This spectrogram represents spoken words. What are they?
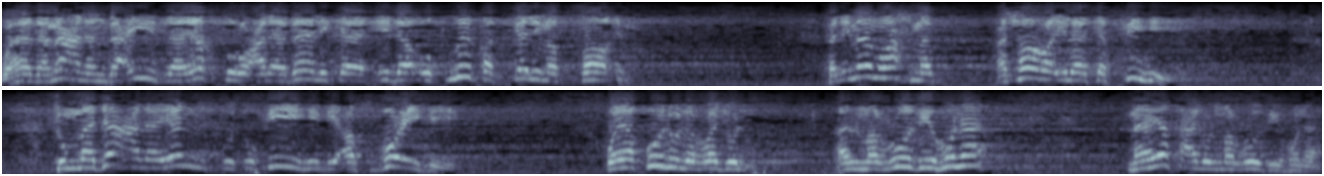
وهذا معنى بعيد لا يخطر على بالك إذا أطلقت كلمة صائم. فالإمام أحمد أشار إلى كفه ثم جعل ينفث فيه بأصبعه. ويقول للرجل المروذي هنا ما يفعل المروذي هنا؟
